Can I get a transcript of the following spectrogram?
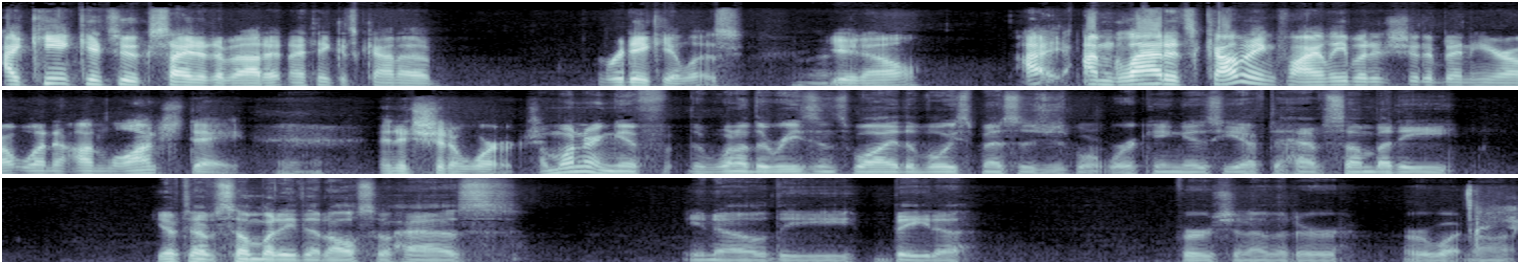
I- can't get too excited about it. And I think it's kind of ridiculous, Right. you know? I, I'm glad it's coming finally, but it should have been here on, on launch day Yeah. And it should have worked. I'm wondering if the, one of the reasons why the voice messages weren't working is you have to have somebody, you have to have somebody that also has, you know, the beta version of it or or whatnot.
